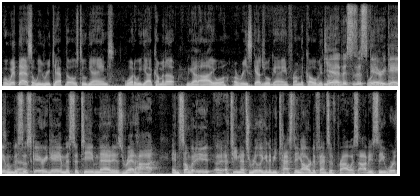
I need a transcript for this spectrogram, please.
Well, with that, so we recap those two games. What do we got coming up? We got Iowa, a rescheduled game from the COVID time. Yeah, this is a scary game. This that? is a scary game. This is a team that is red hot and somebody a, a team that's really going to be testing our defensive prowess. Obviously, we're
